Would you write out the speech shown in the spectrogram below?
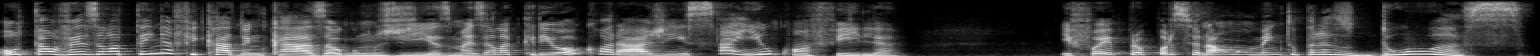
Ou talvez ela tenha ficado em casa alguns dias, mas ela criou coragem e saiu com a filha. E foi proporcionar um momento para as duas.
